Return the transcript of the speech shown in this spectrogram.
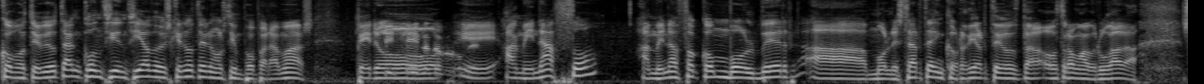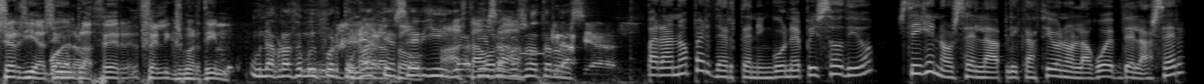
como te veo tan concienciado, es que no tenemos tiempo para más. Pero Sí, sí, no te preocupes. eh, amenazo. Amenazo con volver a molestarte, a incordiarte otra, otra madrugada. Sergi, ha sido un placer. Félix Martín. Un abrazo muy fuerte. Un Gracias. Sergi. Hasta Gracias a vosotros. gracias Para no perderte ningún episodio, síguenos en la aplicación o la web de la SER,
